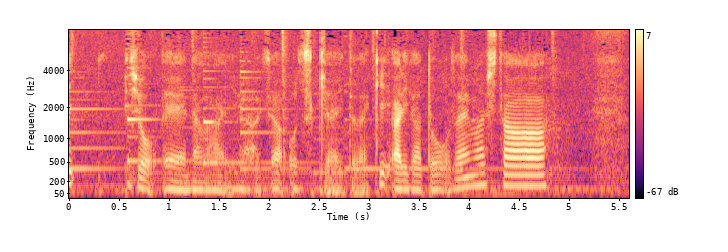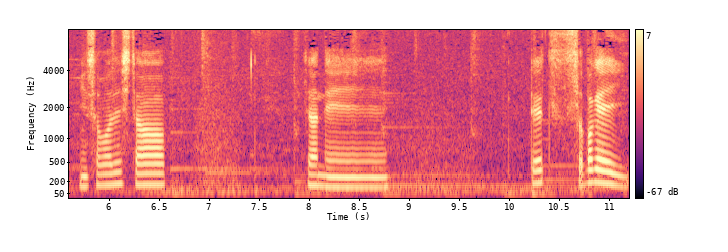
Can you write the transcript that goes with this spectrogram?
い、以上、えー、長い間お付き合いいただきありがとうございました。みさわでした。じゃあねー。レッツサバゲイ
